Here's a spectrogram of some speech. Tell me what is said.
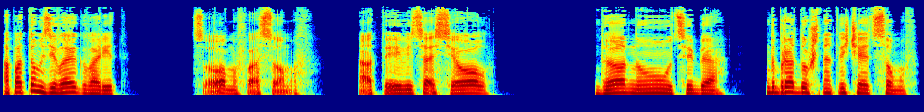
а потом, зевая, говорит. «Сомов, а Сомов, а ты ведь осел». «Да ну тебя», — добродушно отвечает Сомов.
